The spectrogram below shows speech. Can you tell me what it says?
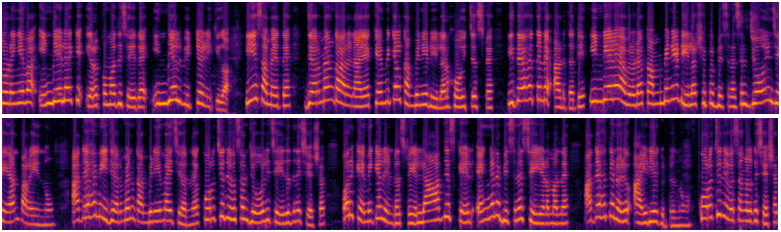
തുടങ്ങിയവ ഇന്ത്യയിലേക്ക് ഇറക്കുമതി ചെയ്ത് ഇന്ത്യയിൽ വിറ്റഴിക്കുക. ഈ സമയത്ത് ജർമ്മൻകാരനായ കെമിക്കൽ കമ്പനി ഡീലർ ഹോയിച്ചസ്റ്റ് ഇദ്ദേഹത്തിന്റെ അടുത്തെത്തി ഇന്ത്യയിലെ അവരുടെ കമ്പനി ഡീലർഷിപ്പ് ബിസിനസ്സിൽ ജോയിൻ ചെയ്യാൻ പറയുന്നു. അദ്ദേഹം ഈ ജർമ്മൻ കമ്പനിയുമായി ചേർന്ന് കുറച്ചു ദിവസം ജോലി ചെയ്തതിനു ശേഷം ഒരു കെമിക്കൽ ഇൻഡസ്ട്രിയിൽ ലാർജ് സ്കെയിൽ എങ്ങനെ ബിസിനസ് ചെയ്യണമെന്ന് അദ്ദേഹത്തിന് ഒരു ഐഡിയ കിട്ടുന്നു. കുറച്ച് ദിവസങ്ങൾക്ക് ശേഷം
